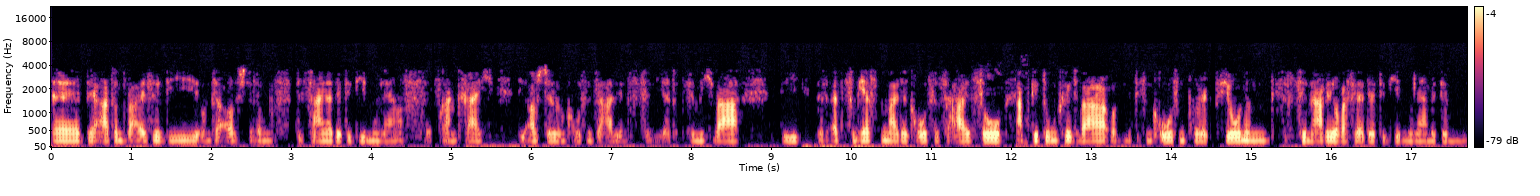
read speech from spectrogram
äh, der Art und Weise, wie unser Ausstellungsdesigner, der Didier Moulin aus Frankreich, die Ausstellung im großen Saal inszeniert. Und für mich war die, dass als zum ersten Mal der große Saal so abgedunkelt war und mit diesen großen Projektionen, dieses Szenario, was ja der Didier Moulin mit dem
